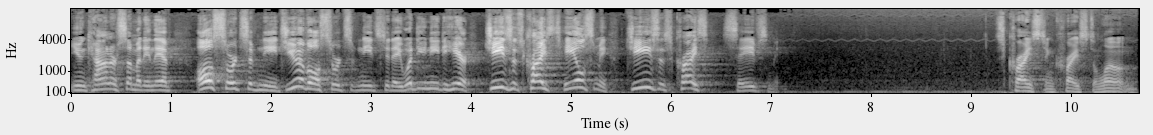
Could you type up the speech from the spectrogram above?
You encounter somebody and they have all sorts of needs. You have all sorts of needs today. What do you need to hear? Jesus Christ heals me. Jesus Christ saves me. It's Christ and Christ alone.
